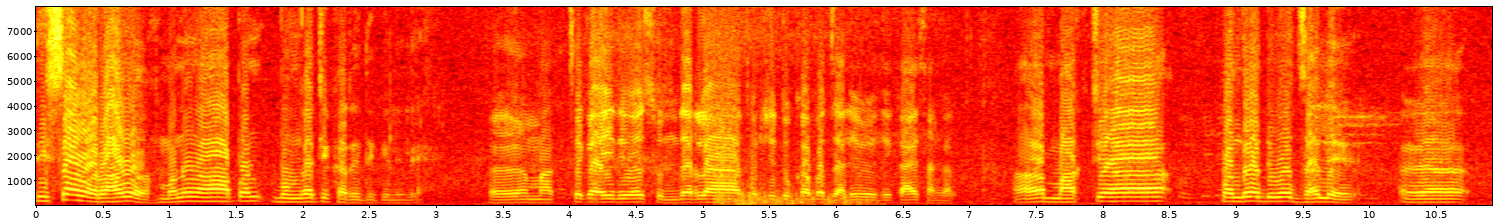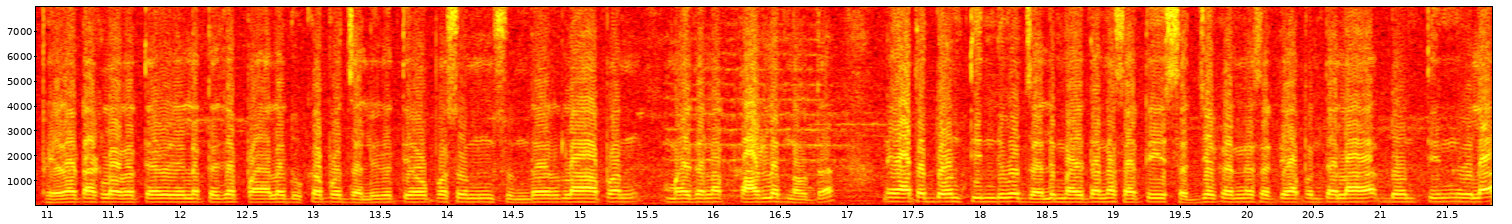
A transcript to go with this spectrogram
दिसावं राहावं म्हणून हा आपण भुंगाची खरेदी केलेली आहे. मागचे काही दिवस सुंदरला थोडीशी दुखापत झाली होती. काय सांगाल? मागच्या पंधरा दिवस झाले. फेरा टाकला होता त्यावेळेला त्याच्या पायाला दुखापत झाली होती. तेव्हापासून सुंदरला आपण मैदानात काढलंच नव्हतं. आणि आता दोन तीन दिवस झाले मैदानासाठी सज्ज करण्यासाठी आपण त्याला दोन तीन वेळा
